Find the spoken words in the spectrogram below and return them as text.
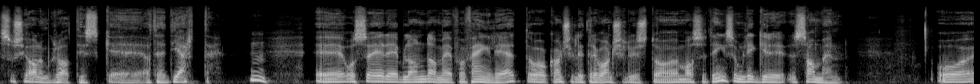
sosialdemokratisk eh, At det er et hjerte. Mm. Eh, og så er det blanda med forfengelighet og kanskje litt revansjelyst og masse ting som ligger sammen. Og,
